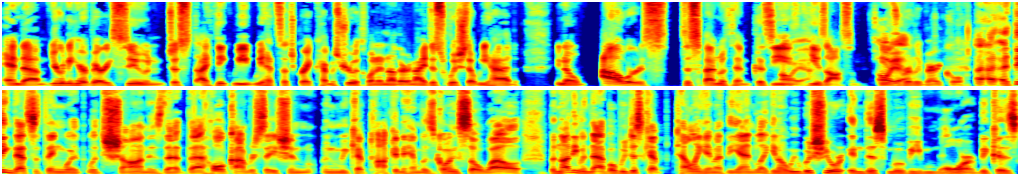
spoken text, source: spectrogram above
And um, you're going to hear very soon just i think we we had such great chemistry with one another. And i just wish that we had you know hours to spend with him because he's Oh, yeah. he's awesome he's Oh, yeah. really very cool I, I- think that's the thing with with Seann is that that whole conversation when we kept talking to him was going so well, but not even that. But we just kept telling him at the end, like you know, we wish you were in this movie more because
